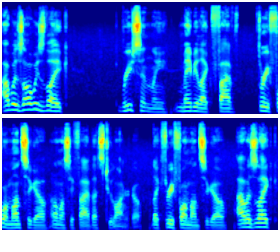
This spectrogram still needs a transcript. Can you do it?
I was always like, recently, maybe like five, three, four months ago. I don't want to say five. That's too long ago. Like three, four months ago, I was like,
